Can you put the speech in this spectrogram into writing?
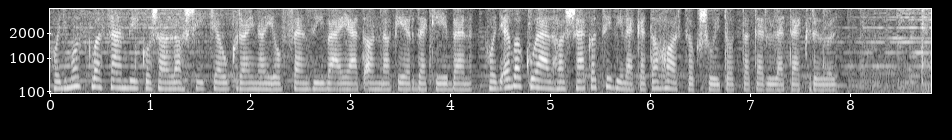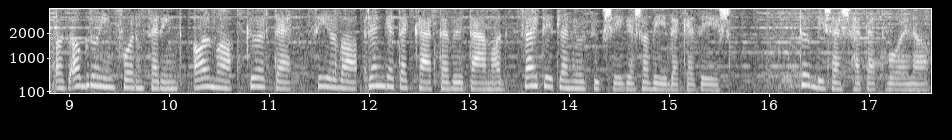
hogy Moszkva szándékosan lassítja ukrajnai offenzíváját annak érdekében, hogy evakuálhassák a civileket a harcok sújtotta területekről. Az Agroinform szerint alma, körte, szilva, rengeteg kártevő támad, feltétlenül szükséges a védekezés több is eshetett volna.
